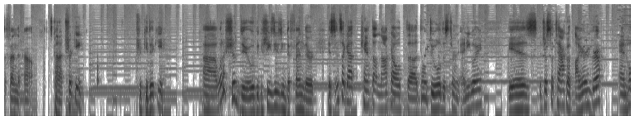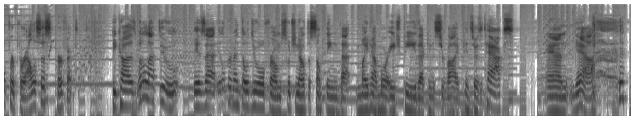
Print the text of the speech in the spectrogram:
Defend it. Oh, it's kind of tricky. Tricky dicky. Uh, what I should do, because she's using Defender, is since I got Can't Out Knockout uh, Duel this turn anyway, is just attack with Iron Grip and hope for Paralysis. Perfect. Because what'll that do is that it'll prevent Doduo from switching out to something that might have more HP that can survive Pinsir's attacks. And yeah,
